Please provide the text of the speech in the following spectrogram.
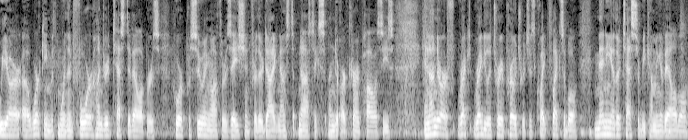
We are uh, working with more than 400 test developers who are pursuing authorization for their diagnostics under our current policies. And under our rec- regulatory approach, which is quite flexible, many other tests are becoming available.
